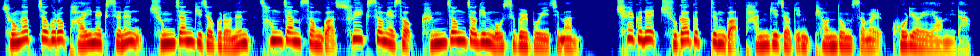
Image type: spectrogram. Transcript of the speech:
종합적으로 바이넥스는 중장기적으로는 성장성과 수익성에서 긍정적인 모습을 보이지만 최근의 주가 급등과 단기적인 변동성을 고려해야 합니다.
